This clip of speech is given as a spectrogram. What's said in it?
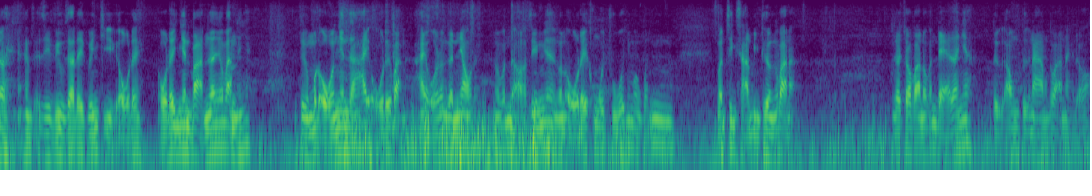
đây, em sẽ review ra đây quý anh chị, ổ đây. Ổ đây, nhân bản ra các bạn thấy nhé. Từ một ổ nhân ra hai ổ đấy các bạn hai ổ nó gần nhau đấy. Nó vẫn ở riêng nhé. Còn ổ đấy không có chúa nhưng mà vẫn vẫn sinh sản bình thường các bạn ạ. Giờ cho vào nó vẫn đẻ ra nhé. Tự ong, tự làm các bạn này, đó.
